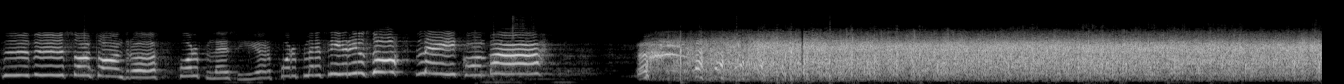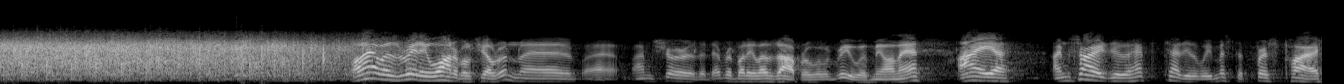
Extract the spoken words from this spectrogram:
peuvent s'entendre, pour plaisir, pour plaisir, ils ont les combats. Well, that was really wonderful, children. Uh, uh, I'm sure that everybody loves opera will agree with me on that. I, uh, I'm sorry to have to tell you that we missed the first part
